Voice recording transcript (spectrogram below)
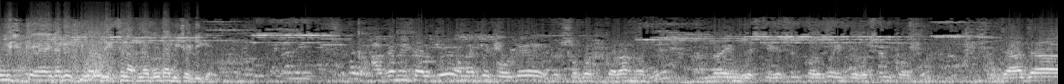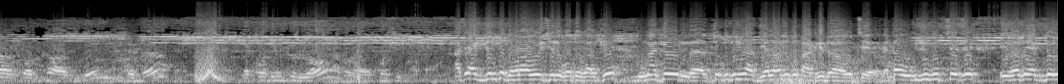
পুলিশকে এটাকে কীভাবে দেখছেন আপনার? গোটা বিষয়টিকে। আগামীকালকে ওনাকে কোর্টে সোপোর্ট করা হবে। আমরা ইনভেস্টিগেশন করব ইন্টারভেশন করব। যা যা তথ্য আসবে, সেটা অ্যাকর্ডিং টু ল প্রসিড আচ্ছা একজনকে ধরা হয়েছিল গতকালকে। ওনাকে চোদ্দিন জেল হাজতে পাঠিয়ে দেওয়া হচ্ছে। একটা অভিযোগ হচ্ছে যে এভাবে একজন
